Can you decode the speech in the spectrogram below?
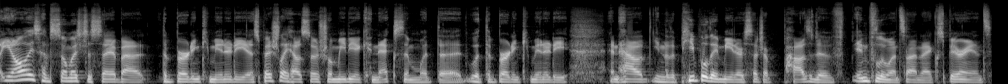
you always have so much to say about the birding community, especially how social media connects them with the with the birding community, and how you know the people they meet are such a positive influence on an experience.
